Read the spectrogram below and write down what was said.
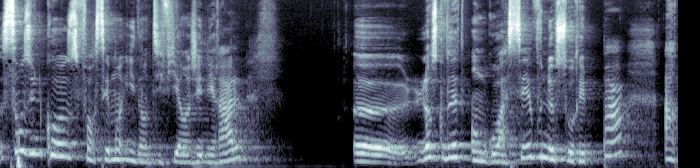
sans une cause forcément identifiée en général. Euh, lorsque vous êtes angoissé, vous ne saurez pas à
